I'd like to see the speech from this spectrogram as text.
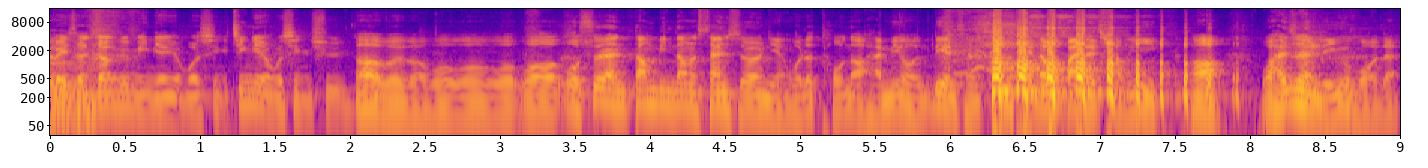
北辰将军明年有没有兴？今年有没有兴趣？啊，不不，我我我我我虽然当兵当了三十二年，我的头脑还没有练成钢铁那么般的强硬 啊，我还是很灵活的。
